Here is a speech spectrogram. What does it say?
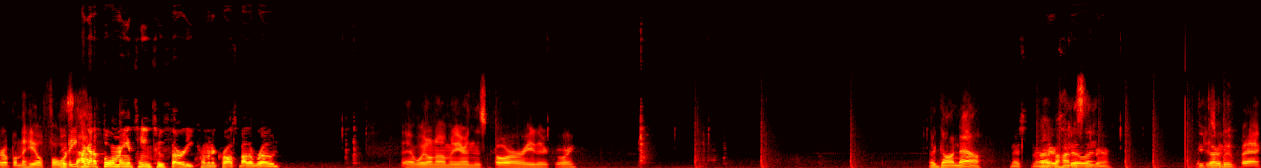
They're up on the hill, 40. I got a four-man team 230 coming across by the road. And we don't know how many are in this car either, Corey. They're gone now. There's, Uh, they're behind us still up here. We just 230? moved back.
